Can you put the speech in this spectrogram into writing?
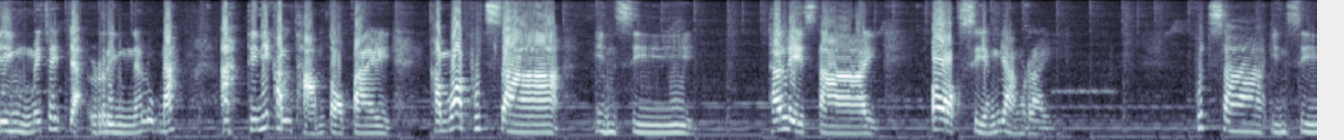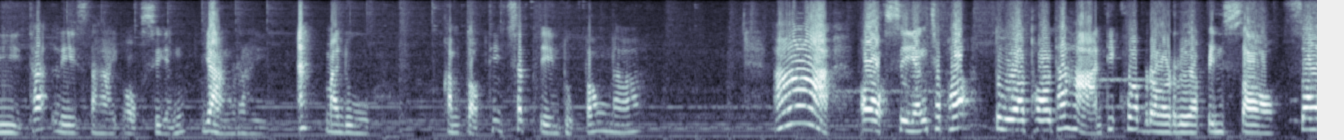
จริงไม่ใช่จะริงนะลูกนะอะทีนี้คำถามต่อไปคำว่าพุทราอินทรีย์ทะเลทราย ออกเสียงอย่างไร พุทราอินทรีย์ทะเลทรายออกเสียงอย่างไรอะมาดูคำตอบที่ชัดเจนถูกต้องนะอ่าออกเสียงเฉพาะตัวทอทหารที่ควบรอเรือเป็นซอโซ่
